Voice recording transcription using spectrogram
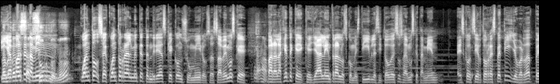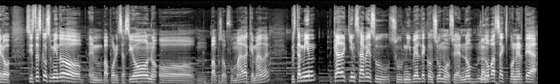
la verdad es absurdo, ¿no? ¿cuánto, o sea, ¿cuánto realmente tendrías que consumir? O sea, sabemos que ah. para la gente que, que, ya le entra a los comestibles y todo eso, sabemos que también es con cierto respetillo, ¿verdad? Pero si estás consumiendo en vaporización o, vamos, o fumada, quemada, pues también cada quien sabe su, su nivel de consumo, o sea, no, no vas a exponerte a,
